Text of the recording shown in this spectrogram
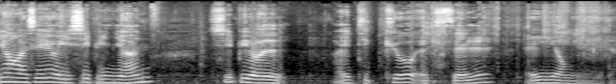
안녕하세요. 22년 12월 ITQ 엑셀 A형입니다.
